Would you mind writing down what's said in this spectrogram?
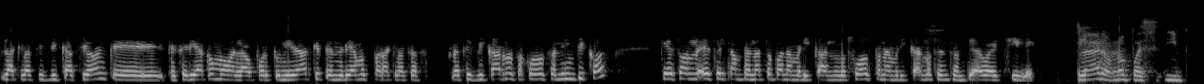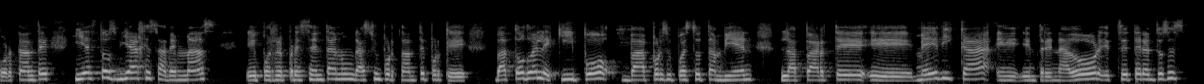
la clasificación que, que sería como la oportunidad que tendríamos para clasificarnos a Juegos Olímpicos, que es el Campeonato Panamericano, los Juegos Panamericanos en Santiago de Chile. Claro, no, pues importante. Y estos viajes además, eh, pues representan un gasto importante porque va todo el equipo, va por supuesto también la parte eh, médica, eh, entrenador, etcétera. Entonces,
